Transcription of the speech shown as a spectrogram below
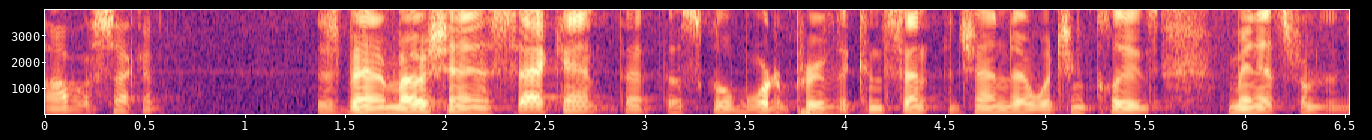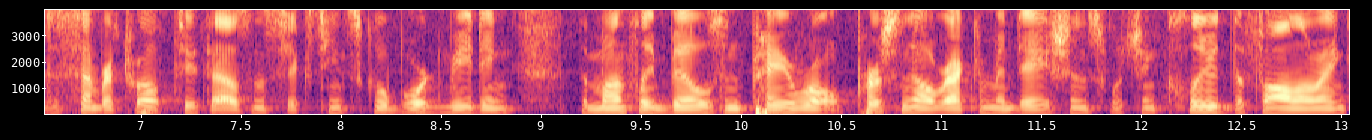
I will second. There's been a motion and a second that the school board approve the consent agenda, which includes minutes from the December 12th, 2016 school board meeting, the monthly bills and payroll, personnel recommendations, which include the following:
